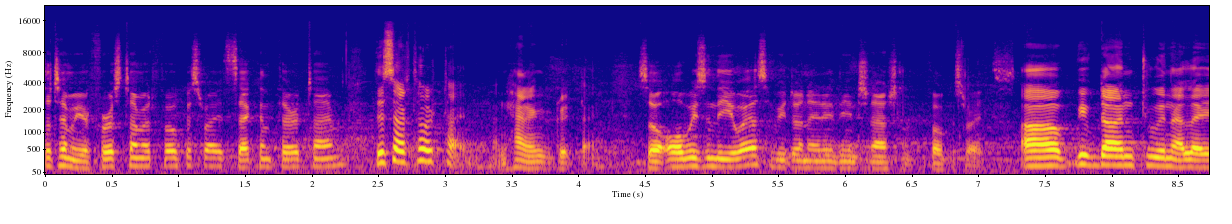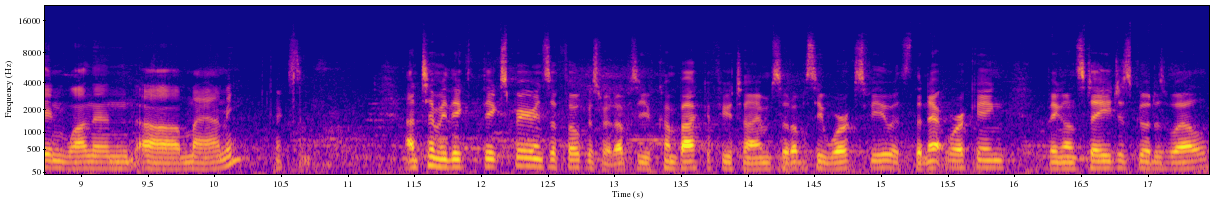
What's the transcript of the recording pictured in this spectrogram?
So tell me, your first time at Phocuswright, second, third time? This is our third time and having a great time. So always in the US, have you done any of the international Phocuswrights? Uh, we've done two in LA and one in uh, Miami. Excellent. And tell me, the, the experience of Phocuswright, obviously you've come back a few times, so it obviously works for you. It's the networking, being on stage is good as well.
